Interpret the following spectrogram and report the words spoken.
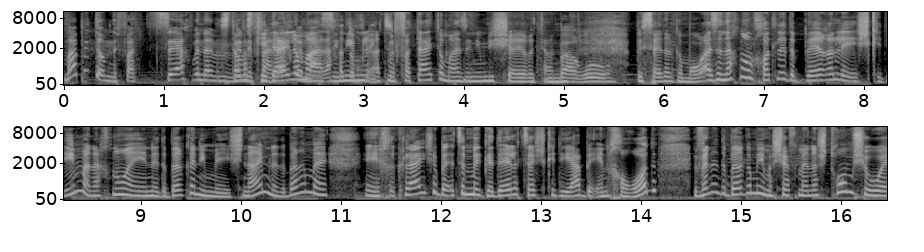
מה פתאום, נפצח ונ... אז טוב, אז ונפענח כדאי במהלך למאזינים, התוכנית. את מפתה את המאזינים להישאר איתנו. ברור. בסדר גמור. אז אנחנו הולכות לדבר על אה, שקדים, אנחנו אה, נדבר כאן עם אה, שניים, נדבר עם אה, אה, חקלאי שבעצם מגדל עצי שקדייה בעין חרוד, ונדבר גם עם השף מנה שטרום, שהוא אה,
